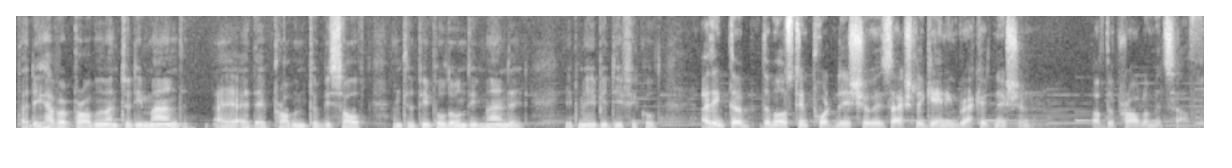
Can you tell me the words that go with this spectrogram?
that they have a problem and to demand a, a problem to be solved. Until people don't demand it, it may be difficult. I think the, the most important issue is actually gaining recognition of the problem itself.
